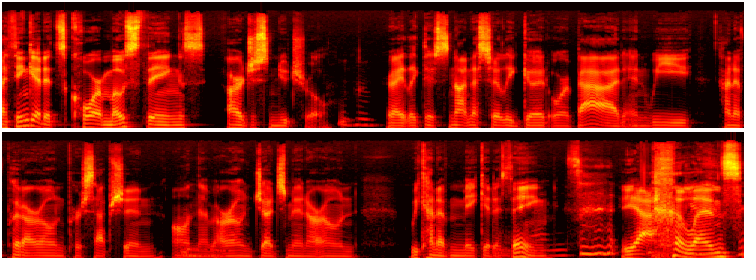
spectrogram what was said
I think at its core most things are just neutral. Right? Like there's not necessarily good or bad and we kind of put our own perception on them, our own judgment, our own we kind of make it a thing. Yeah, lens.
